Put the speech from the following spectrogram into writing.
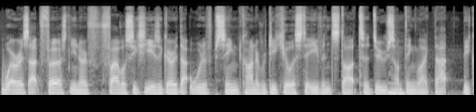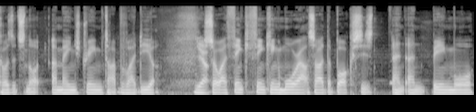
whereas at first, you know, five or six years ago, that would have seemed kind of ridiculous to even start to do mm. something like that because it's not a mainstream type of idea. Yeah. So I think thinking more outside the box is and and being more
